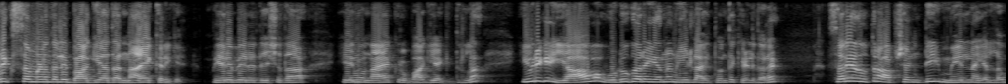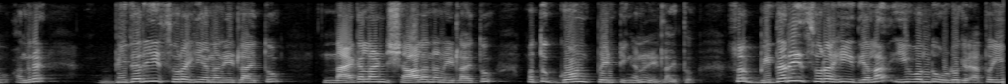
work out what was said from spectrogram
ಬ್ರಿಕ್ಸ್ ಸಮ್ಮೇಳನದಲ್ಲಿ ಭಾಗಿಯಾದ ನಾಯಕರಿಗೆ, ಬೇರೆ ಬೇರೆ ದೇಶದ ಏನು ನಾಯಕರು ಭಾಗಿಯಾಗಿದ್ರಲ್ಲ, ಇವರಿಗೆ ಯಾವ ಉಡುಗೊರೆಯನ್ನು ನೀಡಲಾಯಿತು ಅಂತ ಕೇಳಿದ್ದಾರೆ. ಸರಿಯಾದ ಉತ್ತರ ಆಪ್ಷನ್ ಡಿ, ಮೇಲಿನ ಎಲ್ಲವೂ. ಅಂದರೆ ಬಿದರಿ ಸುರಹಿಯನ್ನು ನೀಡಲಾಯಿತು, ನಾಗಾಲ್ಯಾಂಡ್ ಶಾಲನ್ನು ನೀಡಲಾಯಿತು ಮತ್ತು ಗೋಂಡ್ ಪೇಂಟಿಂಗ್ ಅನ್ನು ನೀಡಲಾಯಿತು. ಸೊ ಬಿದರಿ ಸುರಹಿ ಇದೆಯಲ್ಲ, ಈ ಒಂದು ಉಡುಗೊರೆ ಅಥವಾ ಈ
